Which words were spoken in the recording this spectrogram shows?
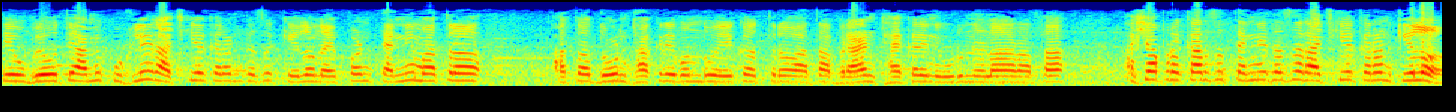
ते उभे होते. आम्ही कुठलेही राजकीयकरण त्याचं केलं नाही पण त्यांनी मात्र आता दोन ठाकरे बंधू एकत्र आता ब्रँड ठाकरे निवडून येणार आता अशा प्रकारचं त्यांनी त्याचं राजकीयकरण केलं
